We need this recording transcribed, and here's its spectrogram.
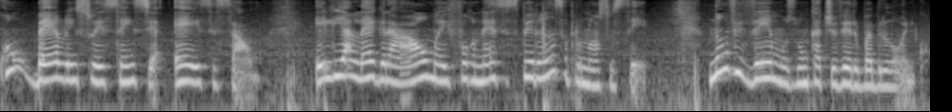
quão belo em sua essência é esse salmo. Ele alegra a alma e fornece esperança para o nosso ser. Não vivemos num cativeiro babilônico,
